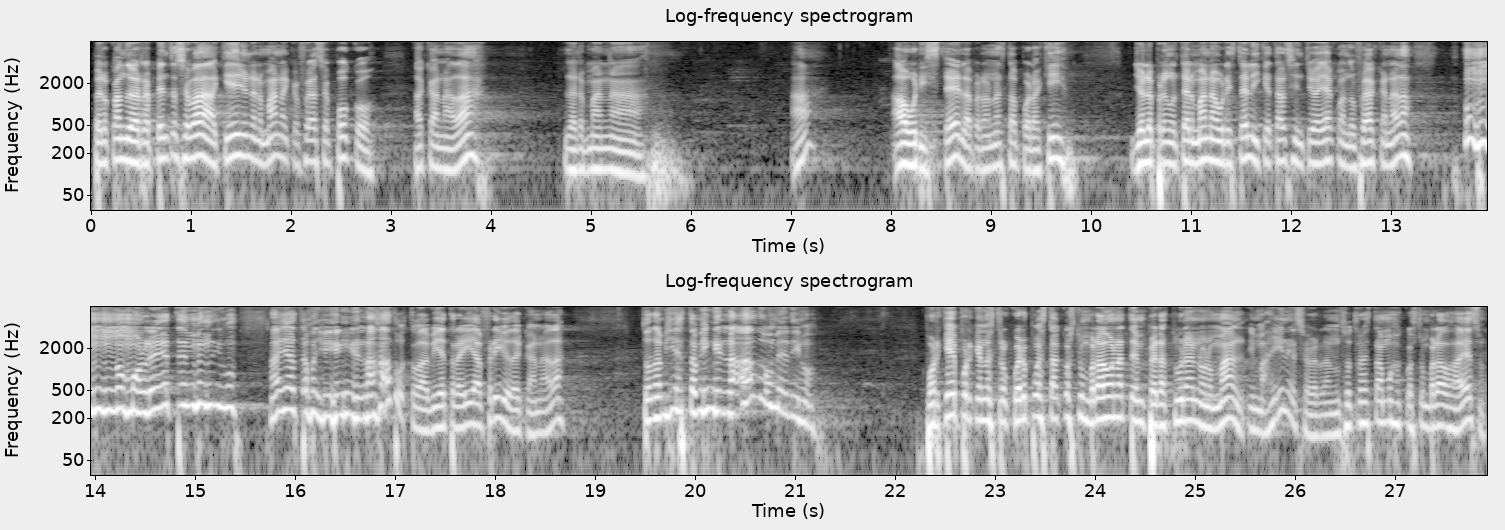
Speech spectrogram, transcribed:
Pero cuando de repente se va, aquí hay una hermana que fue hace poco a Canadá, la hermana ¿ah? Auristela, pero no está por aquí. Yo le pregunté a hermana Auristel, ¿y qué tal sintió allá cuando fue a Canadá? No moleste, me dijo. Allá estaba bien helado. Todavía traía frío de Canadá. Todavía está bien helado, me dijo. ¿Por qué? Porque nuestro cuerpo está acostumbrado a una temperatura normal. Imagínense, ¿verdad? Nosotros estamos acostumbrados a eso.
